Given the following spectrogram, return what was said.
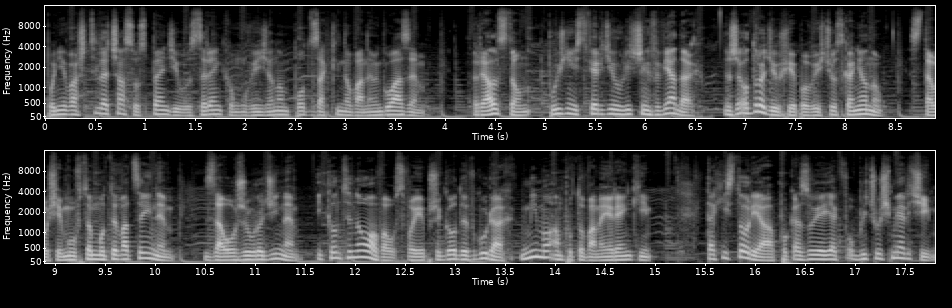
ponieważ tyle czasu spędził z ręką uwięzioną pod zaklinowanym głazem. Ralston później stwierdził w licznych wywiadach, że odrodził się po wyjściu z kanionu. Stał się mówcą motywacyjnym, założył rodzinę i kontynuował swoje przygody w górach mimo amputowanej ręki. Ta historia pokazuje, jak w obliczu śmierci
